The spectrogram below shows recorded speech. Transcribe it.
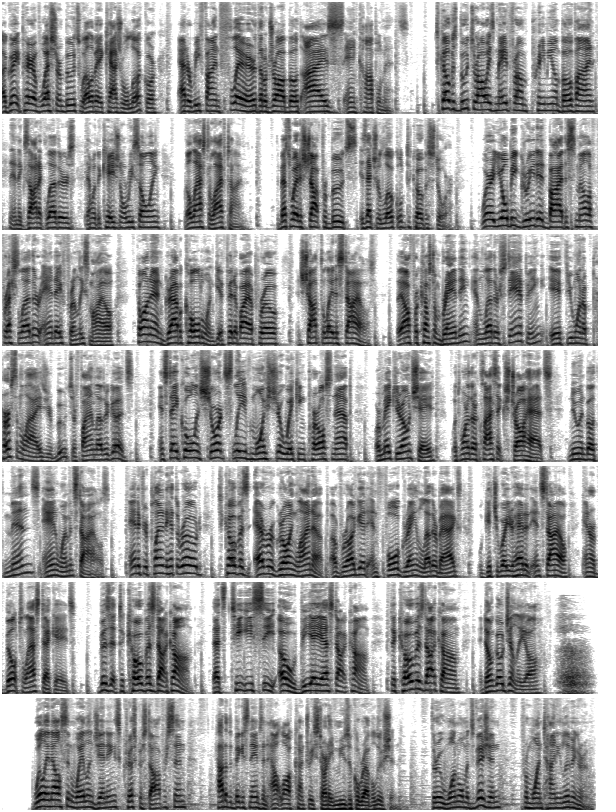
A great pair of Western boots will elevate a casual look or add a refined flair that'll draw both eyes and compliments. Tecovas boots are always made from premium bovine and exotic leathers, and with occasional resoling, they'll last a lifetime. The best way to shop for boots is at your local Tecovas store, where you'll be greeted by the smell of fresh leather and a friendly smile. Come on in, grab a cold one, get fitted by a pro, and shop the latest styles. They offer custom branding and leather stamping if you want to personalize your boots or fine leather goods. And stay cool in short sleeve, moisture wicking pearl snap, or make your own shade with one of their classic straw hats, new in both men's and women's styles. And if you're planning to hit the road, Tecovas' ever growing lineup of rugged and full grain leather bags will get you where you're headed in style and are built to last decades. Visit tecovas.com. That's T E C O V A S.com. Tecovas.com. And don't go gently, y'all. Willie Nelson, Waylon Jennings, Kris Kristofferson. How did the biggest names in outlaw country start a musical revolution? Through one woman's vision from one tiny living room.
